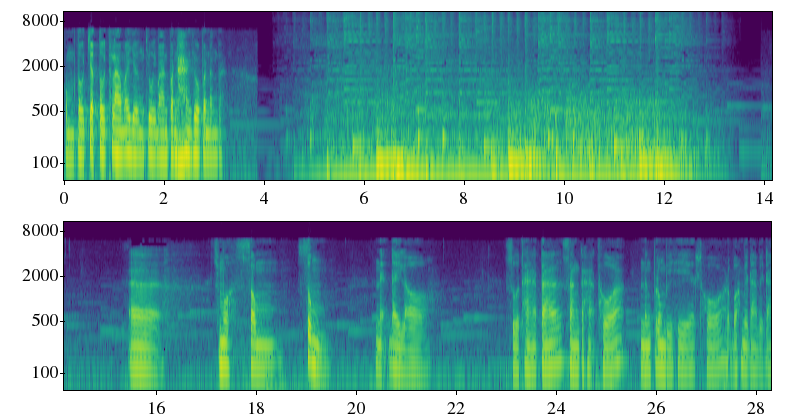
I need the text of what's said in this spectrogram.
កុំតូចចិត្តតូចថ្លើមអីយើងជួយបានប៉ុណ្ណាយកប៉ុណ្ណឹងតា អឺឈ្មោះសុំសុំអ្នកដីល្អសួរថាតើសង្ឃហធัวនិងព្រំវិហារធររបស់មេដាបេដា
